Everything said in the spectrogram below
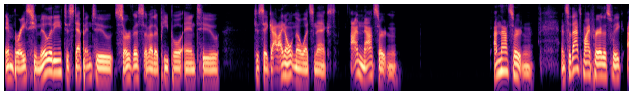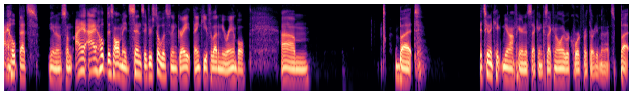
embrace humility, to step into service of other people, and to to say, God, I don't know what's next. I'm not certain. I'm not certain. And so that's my prayer this week. I hope that's, you know, some I, I hope this all made sense. If you're still listening, great. Thank you for letting me ramble. Um but it's going to kick me off here in a second because I can only record for 30 minutes. But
